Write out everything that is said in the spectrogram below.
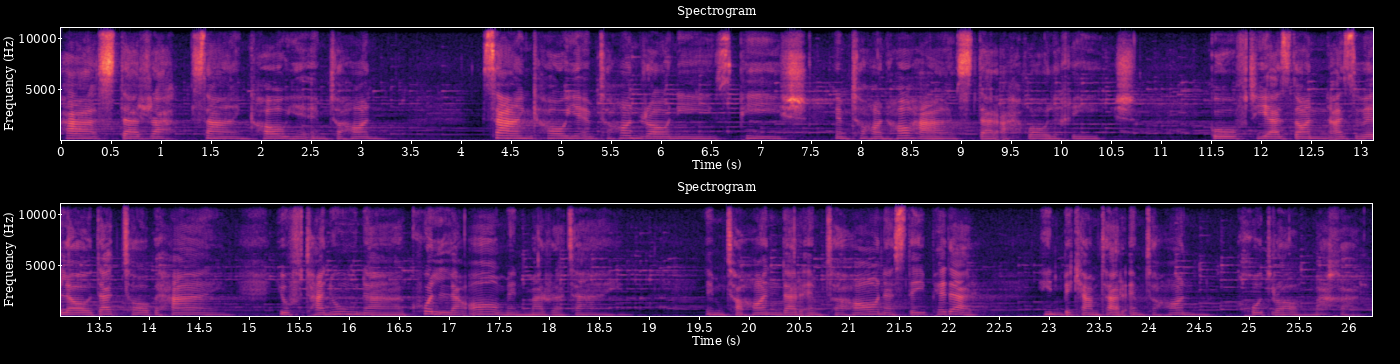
هست در ره سنگ های امتحان. سنگ های امتحان را نیز پیش امتحان ها هست در احوال خویش گفت یزدان از ولادت تا به حین یفتنون کل عام مرتین. امتحان در امتحان است ای پدر هین به کمتر امتحان خود را مخر.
